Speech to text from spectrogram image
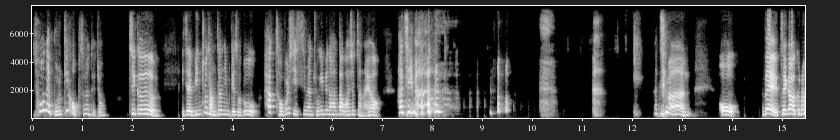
손에 물기가 없으면 되죠. 지금 이제 민초 당자님께서도 학 접을 수 있으면 종이 비누 한다고 하셨잖아요. 하지만 하지만 어, 네, 제가 그럼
